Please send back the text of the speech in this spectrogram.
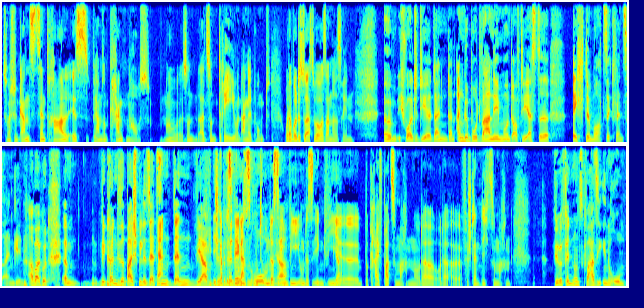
zum Beispiel ganz zentral ist, wir haben so ein Krankenhaus Ne? So als so ein Dreh- und Angelpunkt. Oder wolltest du erst über was anderes reden? Ähm, ich wollte dir dein, dein Angebot wahrnehmen und auf die erste echte Mordsequenz eingehen. Aber gut, ähm, wir können diese Beispiele setzen, ja. denn wir Ich glaube, es wäre ganz gut, Rom, um das ja? irgendwie, um das irgendwie ja. äh, begreifbar zu machen oder, oder verständlich zu machen. Wir befinden uns quasi in Rom.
